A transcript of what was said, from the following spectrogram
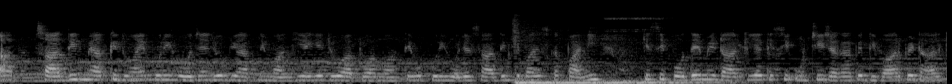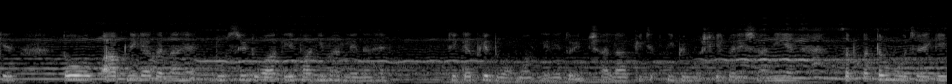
آپ سات دن میں آپ کی دعائیں پوری ہو جائیں، جو بھی آپ نے مانگی ہے یہ جو آپ دعا مانگتے ہیں، وہ پوری ہو جائے۔ سات دن کے بعد اس کا پانی کسی پودے میں ڈال کے یا کسی اونچی جگہ پہ دیوار پہ ڈال کے تو آپ نے کیا کرنا ہے؟ دوسری دعا کے لیے پانی بھر لینا ہے۔ ٹھیک ہے، پھر دعا مانگ لینی تو انشاءاللہ آپ کی جتنی بھی مشکل پریشانی ہے، سب ختم ہو جائے گی۔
